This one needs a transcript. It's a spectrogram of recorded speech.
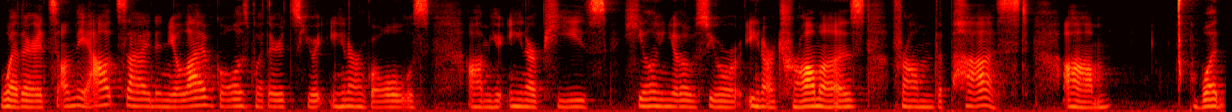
Whether it's on the outside in your life goals, whether it's your inner goals, um, your inner peace, healing those your inner traumas from the past. Um, what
